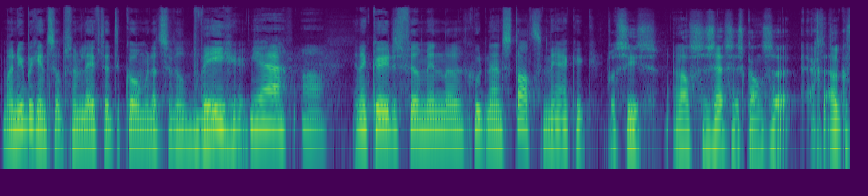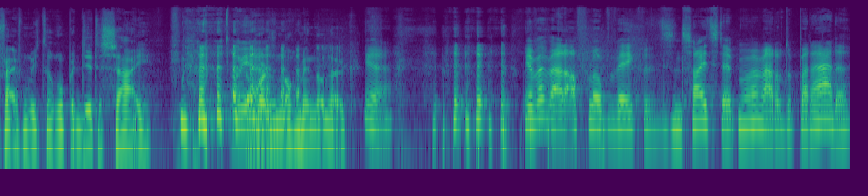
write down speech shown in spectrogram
Maar nu begint ze op zo'n leeftijd te komen dat ze wil bewegen. Ja. ah. En dan kun je dus veel minder goed naar een stad, merk ik. precies. En als ze zes is, kan ze echt elke vijf minuten roepen, dit is saai. Oh Dan wordt het nog minder leuk. Ja. ja, wij waren afgelopen week, dit is een sidestep, maar wij waren op de parade.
